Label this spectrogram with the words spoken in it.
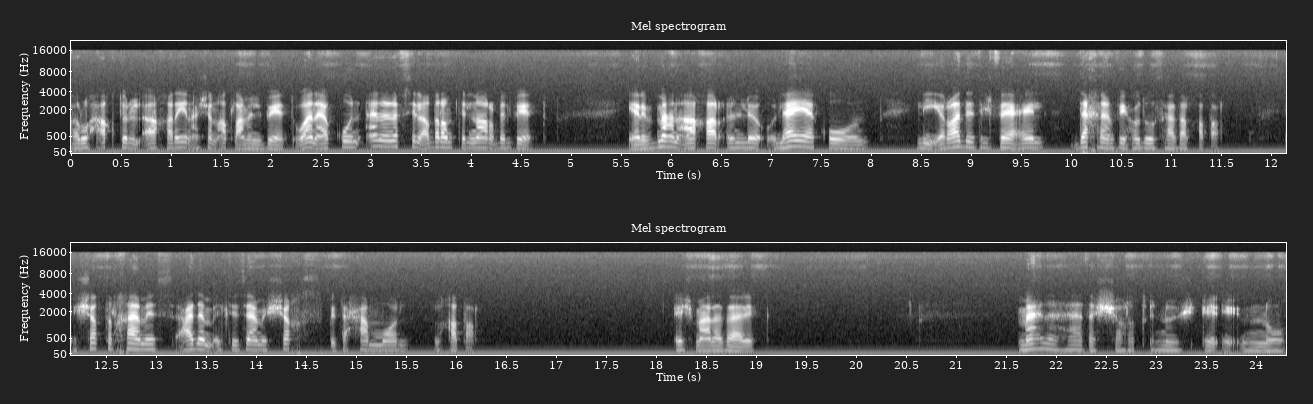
أروح أقتل الآخرين عشان أطلع من البيت وأنا أكون أنا نفسي اللي أضرمت النار بالبيت. يعني بمعنى آخر أنه لا يكون لإرادة الفاعل دخلا في حدوث هذا الخطر الشرط الخامس عدم التزام الشخص بتحمل الخطر. إيش معنى ذلك؟ معنى هذا الشرط إنه إنه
